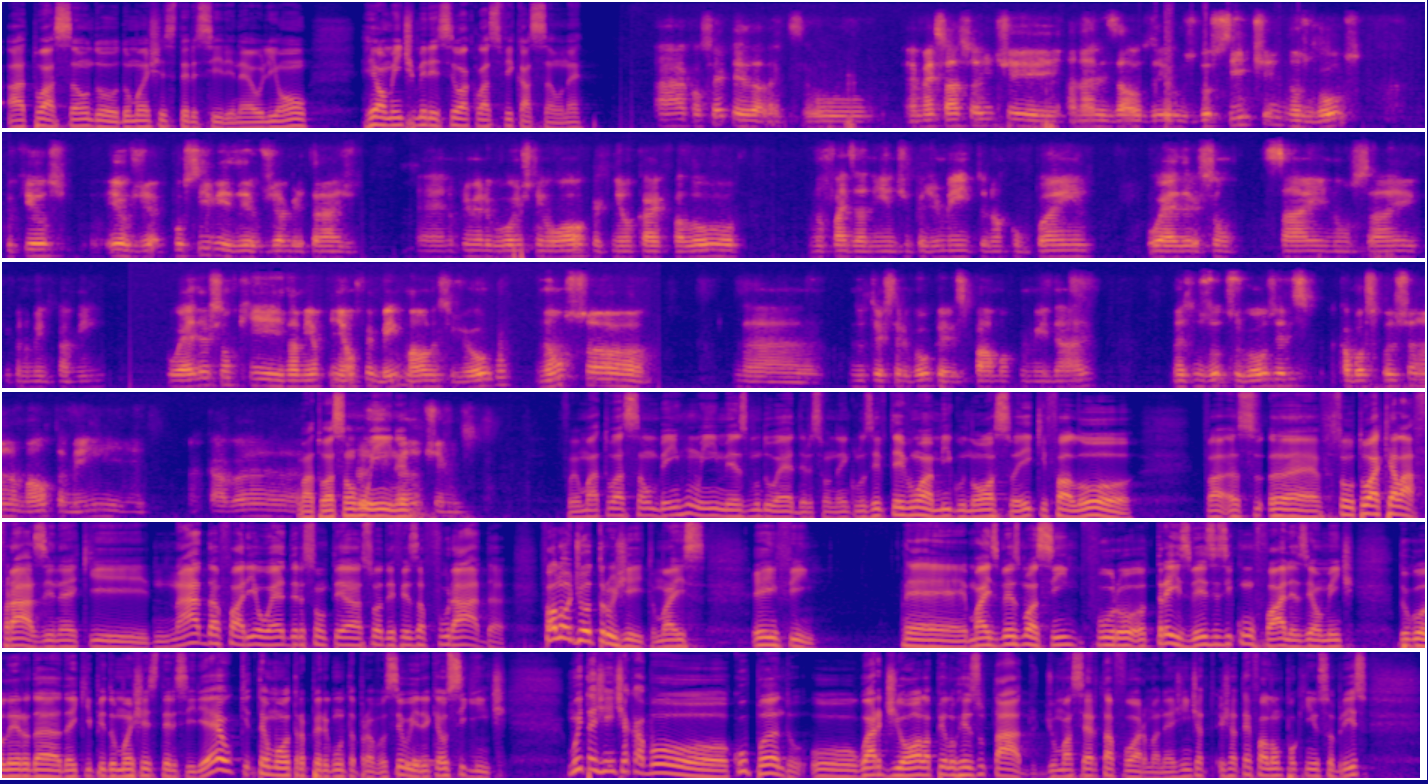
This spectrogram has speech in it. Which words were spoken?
a atuação do, do Manchester City, né? O Lyon realmente mereceu a classificação, né? Ah, com certeza, Alex. O... É mais fácil a gente analisar os erros do City nos gols do que os erros de... possíveis erros de arbitragem. É, no primeiro gol a gente tem o Walker, que nem o Caio falou, não faz a linha de impedimento, não acompanha. O Ederson sai, não sai, fica no meio do caminho. O Ederson, que na minha opinião foi bem mal nesse jogo, não só na, no terceiro gol, que eles palmam no meio da área, mas nos outros gols eles acabou se posicionando mal também e acaba. Uma atuação ruim, né? Foi uma atuação bem ruim mesmo do Ederson, né? Inclusive teve um amigo nosso aí que falou. É, soltou aquela frase, né? Que nada faria o Ederson ter a sua defesa furada. Falou de outro jeito, mas enfim. É, mas mesmo assim, furou três vezes e com falhas realmente do goleiro da, da equipe do Manchester City. Eu tenho uma outra pergunta para você, William, que é o seguinte: muita gente acabou culpando o Guardiola pelo resultado, de uma certa forma, né? A gente já até falou um pouquinho sobre isso,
